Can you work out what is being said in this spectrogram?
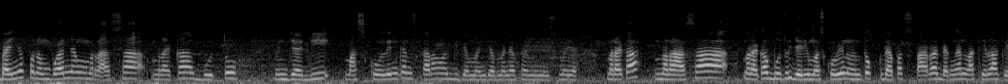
banyak perempuan yang merasa mereka butuh menjadi maskulin. Kan sekarang lagi zaman zamannya feminisme ya. Mereka merasa mereka butuh jadi maskulin untuk dapat setara dengan laki-laki.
